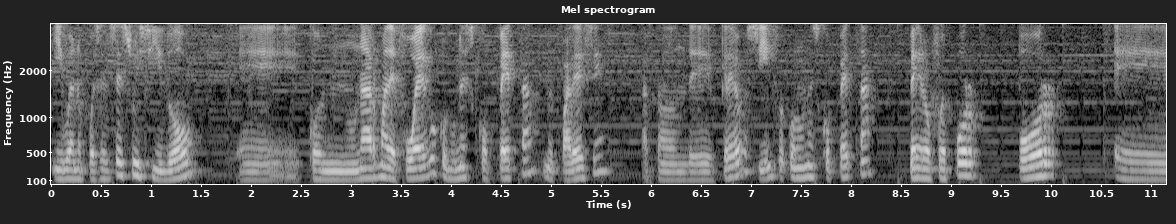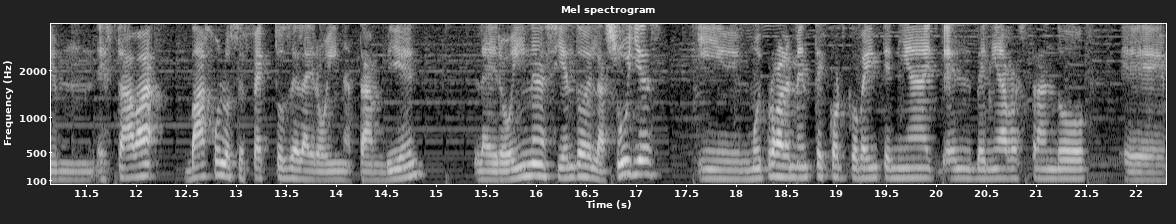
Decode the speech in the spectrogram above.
Y bueno, pues él se suicidó eh, con un arma de fuego, con una escopeta, me parece, hasta donde creo, sí, fue con una escopeta, pero fue por por... Eh, estaba bajo los efectos de la heroína también. La heroína haciendo de las suyas y muy probablemente Kurt Cobain tenía, él venía arrastrando eh,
